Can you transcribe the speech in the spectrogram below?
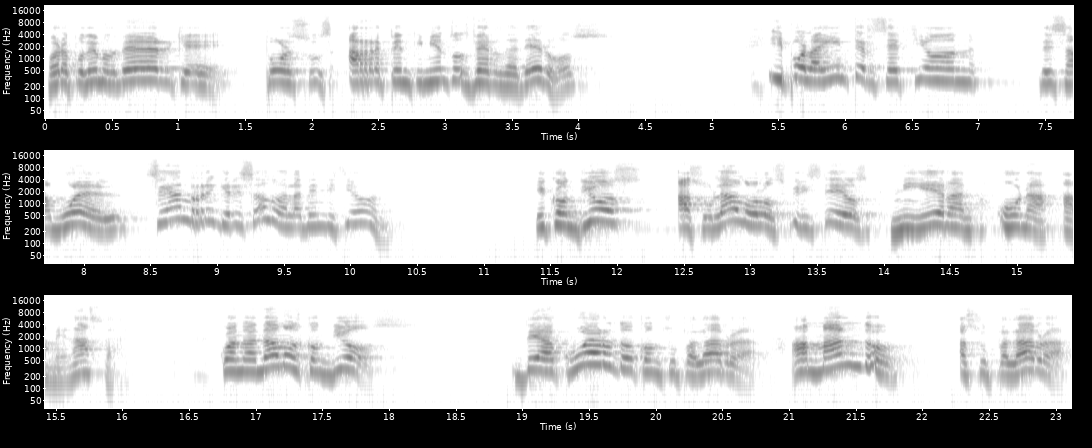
Ahora podemos ver que por sus arrepentimientos verdaderos y por la intercesión de Samuel se han regresado a la bendición. Y con Dios a su lado los filisteos ni eran una amenaza. Cuando andamos con Dios, de acuerdo con su palabra, amando a su palabra,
